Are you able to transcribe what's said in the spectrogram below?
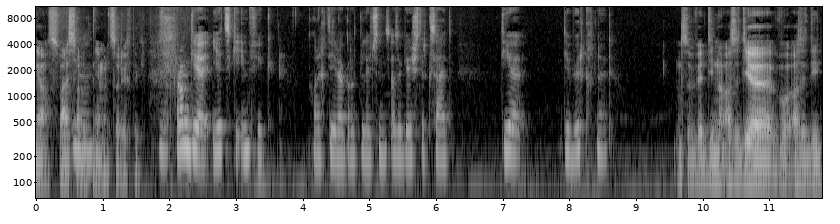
ja, das weiß halt Ja. niemand so richtig. Ja. Vor allem die jetzige Impfung, habe ich dir ja gerade letztens, also gestern gesagt, die, die wirkt nicht. Also, die, also die, also die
